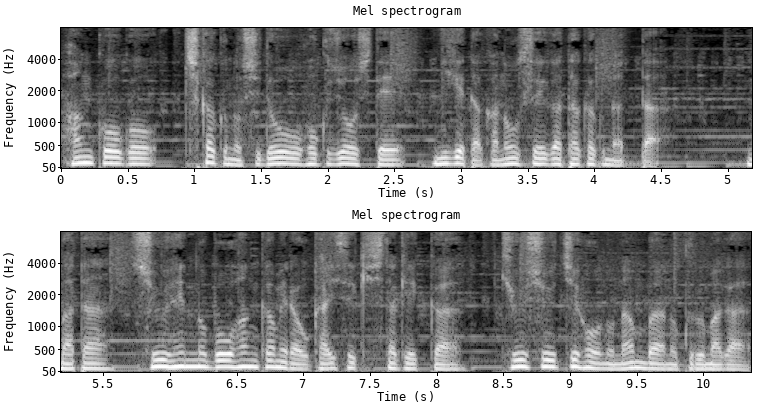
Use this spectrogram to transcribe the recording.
犯行後近くの市道を北上して逃げた可能性が高くなった。また周辺の防犯カメラを解析した結果九州地方のナンバーの車が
